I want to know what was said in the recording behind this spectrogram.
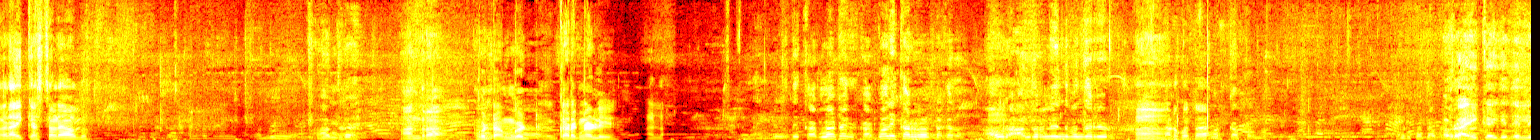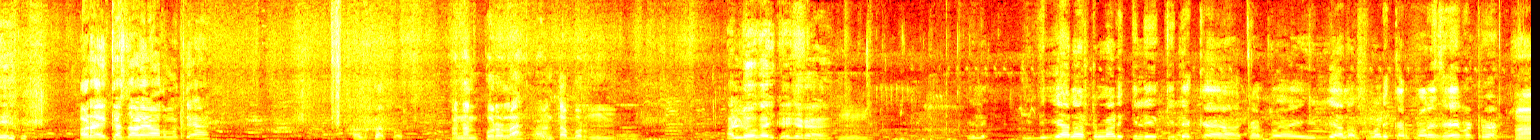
ಅವ್ರ ಐಕ್ಯ ಸ್ಥಳ ಯಾವುದು? ಅದು ಆಂಧ್ರ. ಆಂಧ್ರ. ಗೊಟ್ಟಂಗೊಟ್ ಕರಕನಹಳ್ಳಿ ಅಲ್ಲ. ಇದು ಕರ್ನಾಟಕ ಕರ್ನಾಳಿ ಕರ್ನಾಟಕದ. ಅವ್ರು ಆಂಧ್ರಲಿಂದ ಬಂದಾರ ಇವ್ರು. ಹಾ. ನಡ್ಕೋತ? ಅವ್ರ ಐಕ್ ಆಗಿದ್ದು ಇಲ್ಲಿ ಅವ್ರ ಐಕ್ಯ ಸ್ಥಳ ಯಾವುದು ಮತ್ತೆ? ಅಂತಪುರ ಅನಂತಪುರ ಅಲ್ಲ? ಅಂತಪುರ ಹ್ಞೂ ಅಲ್ಲಿ ಹೋಗಿ ಐಕ್ ಆಗ್ಯಾರ? ಹ್ಞೂ ಇಲ್ಲಿ. ಇಲ್ಲಿಗೆ ಅನಷ್ಟು ಮಾಡಿ ಕಿಲ್ಲಿ ಕಿಲ್ಲೆ ಕರ್ಪ ಇಲ್ಲಿ ಅನಷ್ಟು ಮಾಡಿ ಕರ್ಪಾಳೆ ಹೇಳ್ಬಿಟ್ರೆ. ಹಾ.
